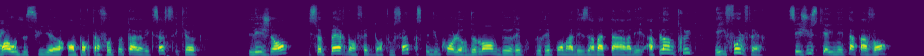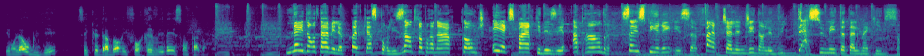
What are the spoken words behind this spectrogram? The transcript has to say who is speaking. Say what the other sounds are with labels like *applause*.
Speaker 1: moi où je suis euh, en porte-à-faux total avec ça, c'est que les gens ils se perdent en fait dans tout ça parce que du coup on leur demande de, répondre à des avatars, à, à plein de trucs et il faut le faire. C'est juste qu'il y a une étape avant et on l'a oublié, c'est que d'abord il faut révéler son talent.
Speaker 2: L'Indomptable est le podcast pour les entrepreneurs, coachs et experts qui désirent apprendre, s'inspirer et se faire challenger dans le but d'assumer totalement qui ils sont.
